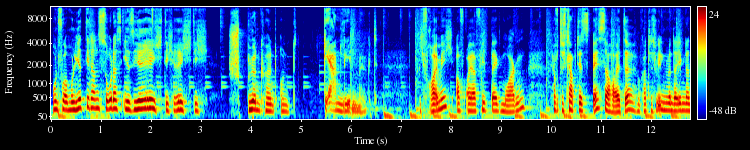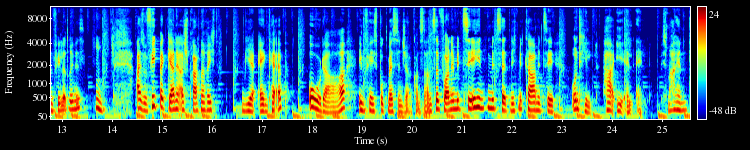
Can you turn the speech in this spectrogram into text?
und formuliert die dann so, dass ihr sie richtig, richtig spüren könnt und gern leben mögt. Ich freue mich auf euer Feedback morgen. Ich hoffe, das klappt jetzt besser heute. Um Gottes Willen, wenn da irgendein Fehler drin ist. Hm. Also Feedback gerne als Sprachnachricht via Anchor-App oder im Facebook Messenger. Konstanze vorne mit C, hinten mit Z, nicht mit K, mit C. Und Hill, H-I-L-L. Bis morgen.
